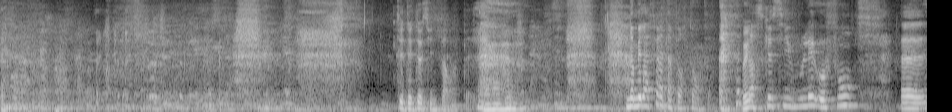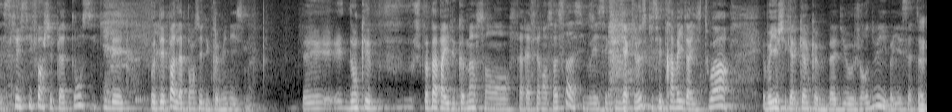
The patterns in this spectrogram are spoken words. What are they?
C'était aussi une parenthèse. Non, mais l'affaire est importante. Parce que si vous voulez, au fond, euh, ce qui est si fort chez Platon, c'est qu'il est au départ de la pensée du communisme. Et donc, euh, je ne peux pas parler du commun sans faire référence à ça, si vous voulez. C'est qu'il y a quelque chose qui s'est travaillé dans l'histoire. Vous voyez, chez quelqu'un comme Badiou aujourd'hui, vous voyez cette, mm.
